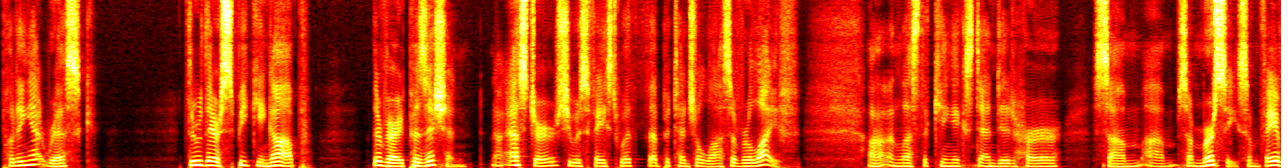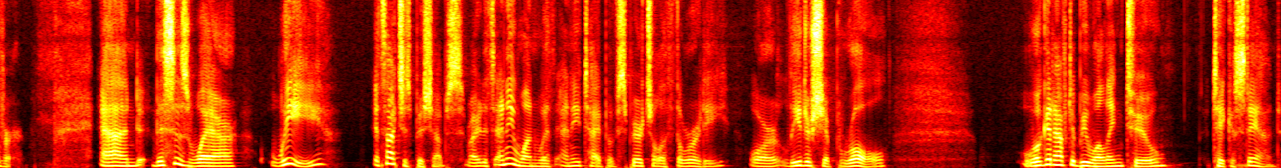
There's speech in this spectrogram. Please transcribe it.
Putting at risk through their speaking up their very position. Now, Esther, she was faced with the potential loss of her life uh, unless the king extended her some, um, some mercy, some favor. And this is where we, it's not just bishops, right? It's anyone with any type of spiritual authority or leadership role. We're going to have to be willing to take a stand.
